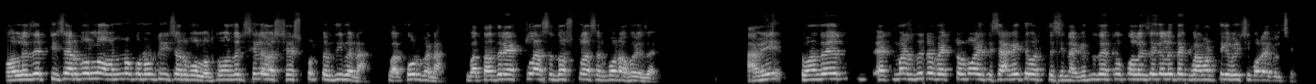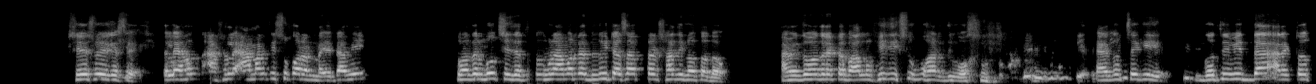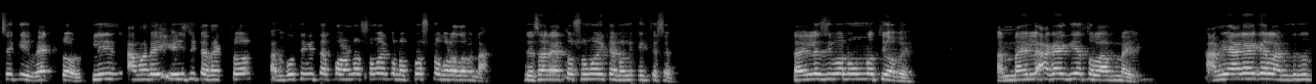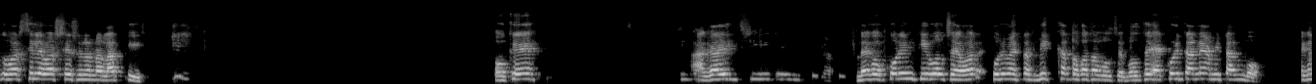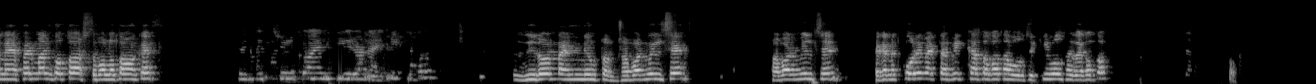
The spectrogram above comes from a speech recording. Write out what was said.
কলেজের টিচার বলল, অন্য কোনো টিচার বলল, তোমাদের সিলেবাস শেষ করতে দিবে না বা করবে না, বা তাদের এক ক্লাসে দশ ক্লাসের পড়া হয়ে যায়। আমি তোমাদের এক মাস ধরে ভেক্টর পড়াইতেছি, আগাইতে পারতেছি না, কিন্তু দেখো কলেজে গেলে দেখব আমার থেকে বেশি পড়াই ফেলছে। শেষ হয়ে গেছে। তাহলে এখন আসলে আমার কিছু করার নাই, এটা আমি তোমাদের বলছি যে তোমরা আমাদের দুইটা চ্যাপ্টার স্বাধীনতা দাও। আমি তোমাদের একটা ভালো ফিজিক্স উপহার দিব। এক হচ্ছে কি গতিবিদ্যা হচ্ছে কি ভেক্টর প্লিজ আমাদের এই দুইটা ভেক্টর আর গতিবিদ্যা পড়ানোর সময় কোনো প্রশ্ন করা যাবে না। যে স্যার এত সময় কেন নিতেছেন? তাইলে জীবন উন্নতি হবে। আর নাইলে আগায় গিয়ে তো লাভ নাই। আমি আগায় গেলাম, কিন্তু তোমার সিলেবাস শেষ হলো না, লাভ কি? ওকে আগাই দেখো, করিম কি বলছে আবার? করিম একটা বিখ্যাত কথা বলছে। বলছে, একই টানে আমি টানবো। এখানে এফ এর মান কত আসছে বলো তো আমাকে? জিরো নাইন নিউটন সবার মিলছে? সবার মিলছে? এখানে করিম একটা বিখ্যাত কথা বলছে, কি বলছে দেখো তো?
